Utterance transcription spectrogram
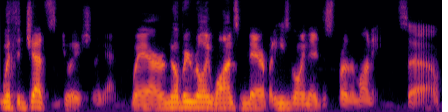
with the Jets situation again, where nobody really wants him there, but he's going there just for the money. So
